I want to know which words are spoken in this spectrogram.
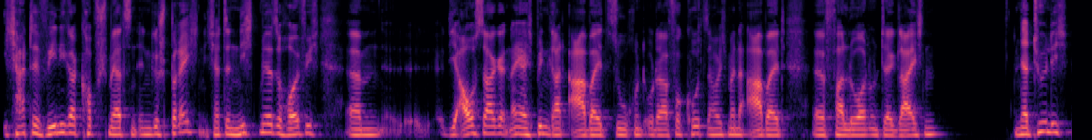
ich hatte weniger Kopfschmerzen in Gesprächen. Ich hatte nicht mehr so häufig ähm, die Aussage, naja, ich bin gerade arbeitssuchend oder vor kurzem habe ich meine Arbeit äh, verloren und dergleichen. Natürlich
